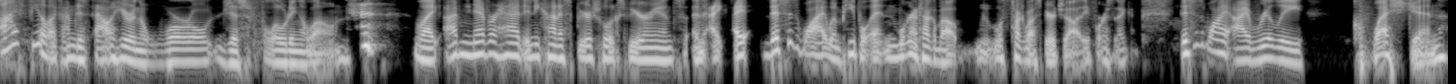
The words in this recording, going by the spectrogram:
I feel like I'm just out here in the world, just floating alone. like I've never had any kind of spiritual experience, and I, I this is why when people and we're going to talk about let's talk about spirituality for a second. This is why I really question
